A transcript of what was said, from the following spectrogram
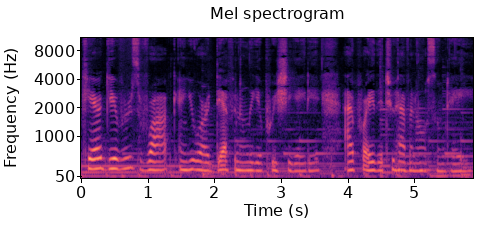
caregivers rock and you are definitely appreciated. I pray that you have an awesome day.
